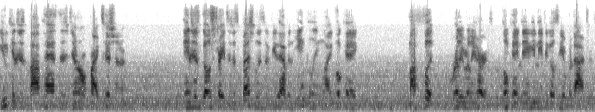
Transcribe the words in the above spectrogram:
you can just bypass this general practitioner and just go straight to the specialist if you have an inkling like, okay, my foot really, really hurts. Okay, then you need to go see a podiatrist.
